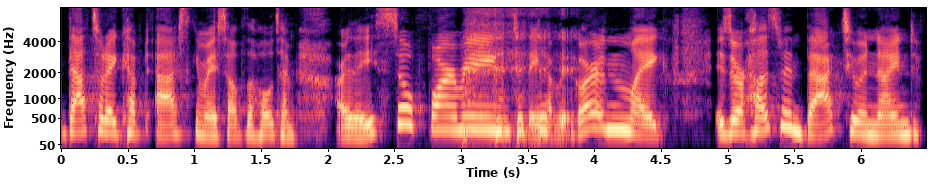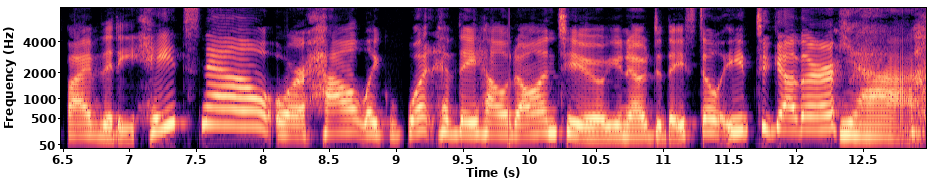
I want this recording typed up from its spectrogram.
that's what I kept asking myself the whole time. Are they still farming? Do they have a garden? Like is her husband back to a 9 to 5 that he hates now or how like what have they held on to? You know, do they still eat together? Yeah.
